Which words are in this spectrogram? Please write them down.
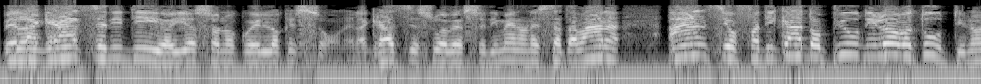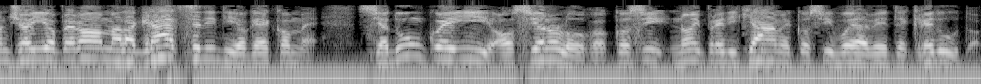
per la grazia di Dio io sono quello che sono e la grazia sua verso di me non è stata vana, anzi ho faticato più di loro tutti, non già io però, ma la grazia di Dio che è con me. Sia dunque io o siano loro, così noi predichiamo e così voi avete creduto.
